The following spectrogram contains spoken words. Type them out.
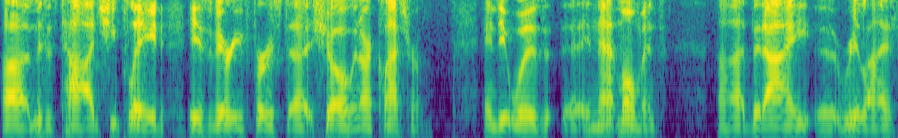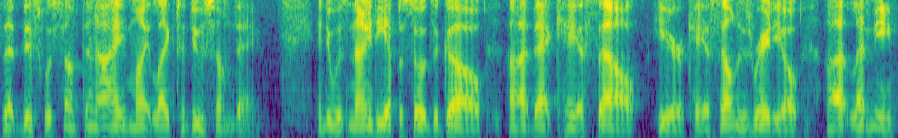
uh, Mrs. Todd, she played his very first uh, show in our classroom. And it was uh, in that moment uh, that I uh, realized that this was something I might like to do someday. And it was 90 episodes ago uh, that KSL here, KSL News Radio, uh, let me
